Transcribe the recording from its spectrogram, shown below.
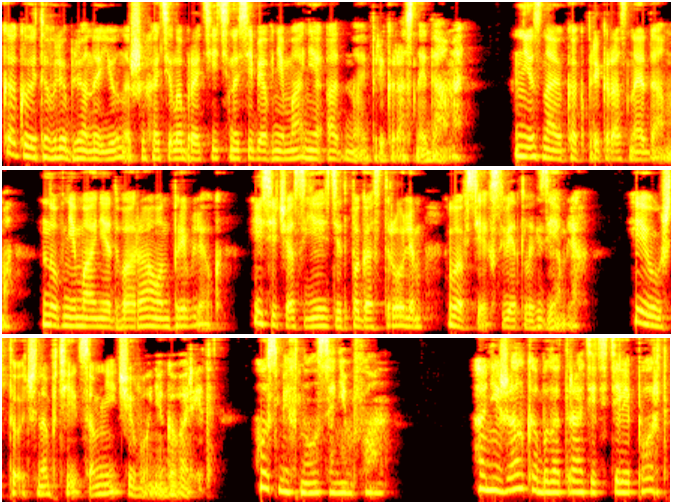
Какой-то влюбленный юноша хотел обратить на себя внимание одной прекрасной дамы. Не знаю, как прекрасная дама, но внимание двора он привлек и сейчас ездит по гастролям во всех светлых землях. И уж точно птицам ничего не говорит. Усмехнулся Нимфон. А не жалко было тратить телепорт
